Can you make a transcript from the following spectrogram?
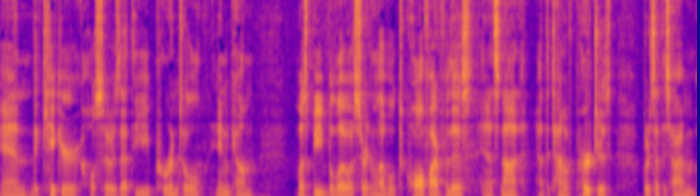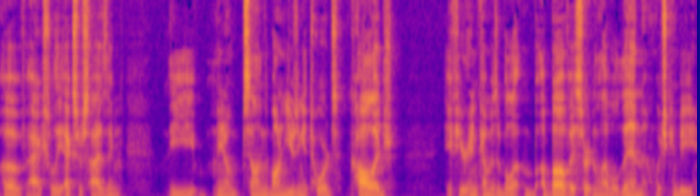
And the kicker also is that the parental income must be below a certain level to qualify for this. And it's not at the time of purchase, but it's at the time of actually exercising the, you know, selling the bond and using it towards college if your income is above a certain level then, which can be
